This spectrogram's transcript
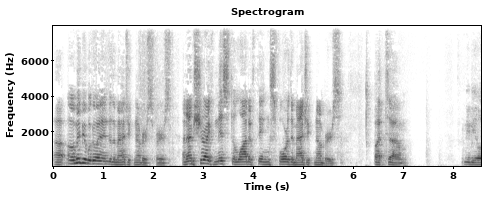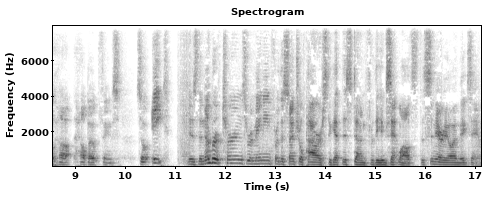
uh, oh, maybe we'll go into the magic numbers first. And I'm sure I've missed a lot of things for the magic numbers, but um, maybe it'll help, help out things. So eight is the number of turns remaining for the central powers to get this done for the exam. Well, it's the scenario and the exam.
